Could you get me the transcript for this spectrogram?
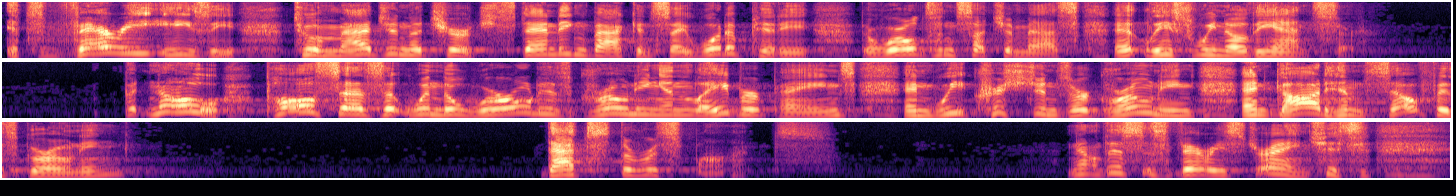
it's very easy to imagine the church standing back and say, What a pity, the world's in such a mess. At least we know the answer. But no, Paul says that when the world is groaning in labor pains and we Christians are groaning and God Himself is groaning, that's the response. Now, this is very strange. It's,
